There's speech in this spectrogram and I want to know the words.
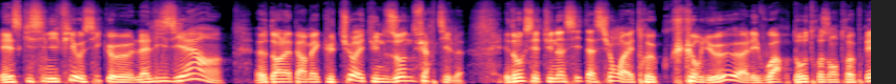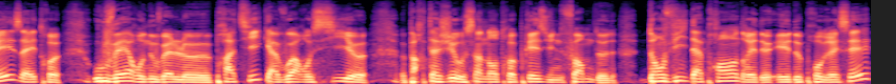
Et ce qui signifie aussi que la lisière, euh, dans la permaculture, est une zone fertile. Et donc, c'est une incitation à être curieux, à aller voir d'autres entreprises, à être ouvert aux nouvelles euh, pratiques, à avoir aussi euh, partagé au sein de l'entreprise une forme de d'envie d'apprendre et de, et de progresser.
